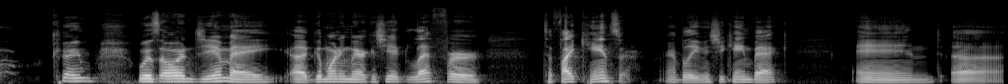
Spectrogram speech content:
came was on GMA, uh, Good Morning America. She had left for to fight cancer, I believe, and she came back, and uh,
